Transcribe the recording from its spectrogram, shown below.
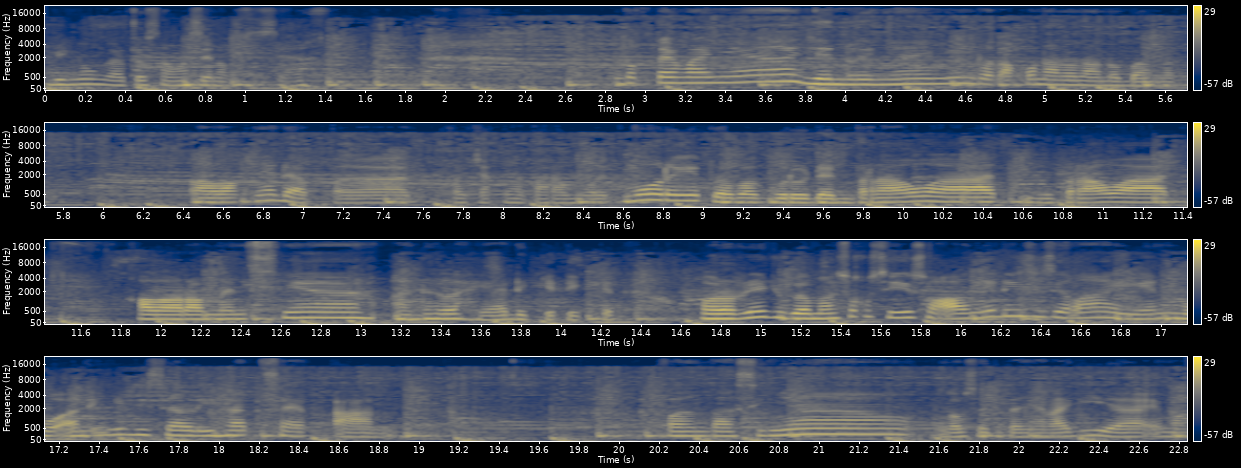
Bingung gak tuh sama sinopsisnya? Untuk temanya genrenya ini menurut aku nano-nano banget lawaknya dapet kocaknya para murid-murid bapak guru dan perawat ibu perawat. Kalau romansnya adalah ya dikit-dikit. Horornya juga masuk sih soalnya di sisi lain Bu An ini bisa lihat setan. Fantasinya nggak usah ditanya lagi ya emang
